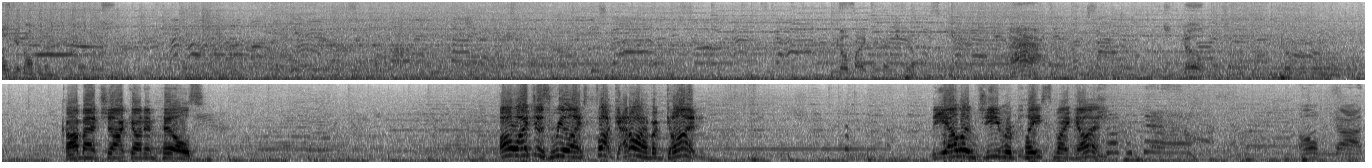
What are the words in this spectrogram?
I was getting all the way behind us. Go, Mike. I got you covered. Ah! Go. Go, go, go, go. Combat shotgun and pills. Oh, I just realized, fuck, I don't have a gun. The LMG replaced my gun. Shut it down! Oh god.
